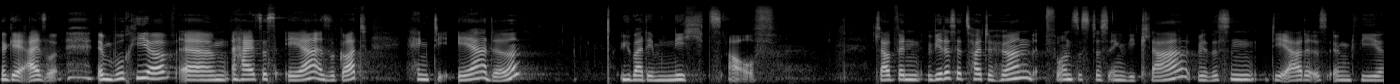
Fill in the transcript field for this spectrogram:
Okay, also im Buch Hiob ähm, heißt es, er, also Gott, hängt die Erde über dem Nichts auf. Ich glaube, wenn wir das jetzt heute hören, für uns ist das irgendwie klar. Wir wissen, die Erde ist irgendwie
